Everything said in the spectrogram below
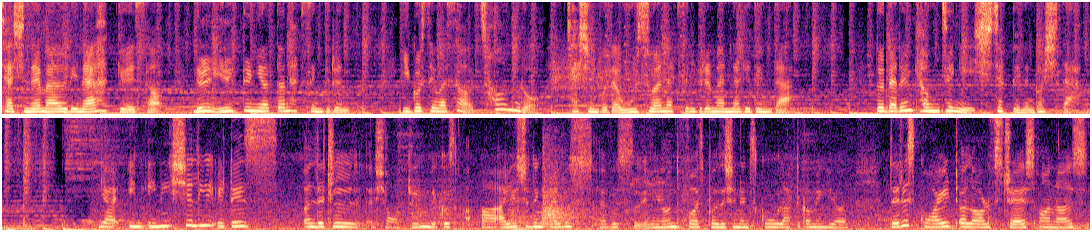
자신의 마을이나 학교에서 늘 1등이었던 학생들은 이곳에 와서 처음으로 자신보다 우수한 학생들을 만나게 된다. 또 다른 경쟁이 시작되는 것이다. Yeah, in initially it is a little shocking because uh, I used to think I was I was you know in the first position in school after coming here. There is quite a lot of stress on us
